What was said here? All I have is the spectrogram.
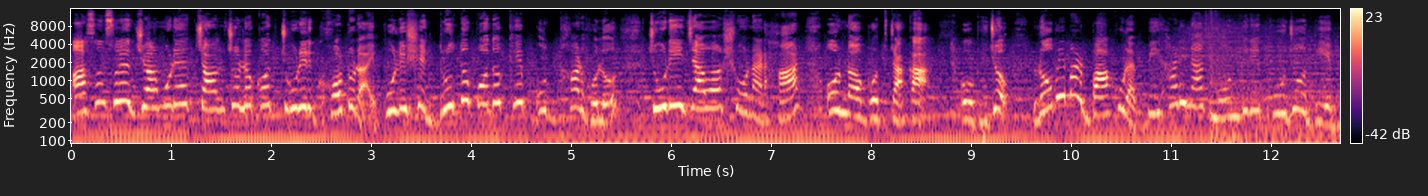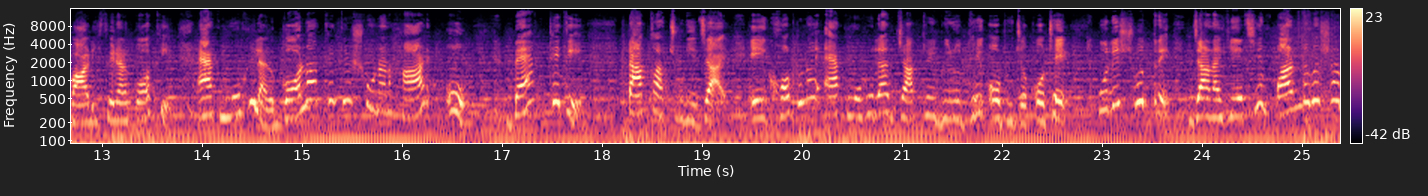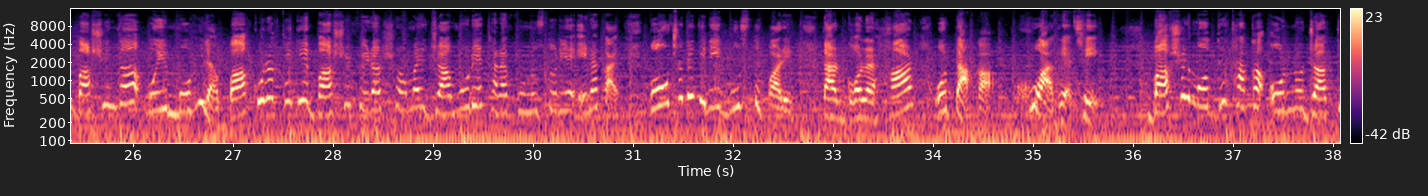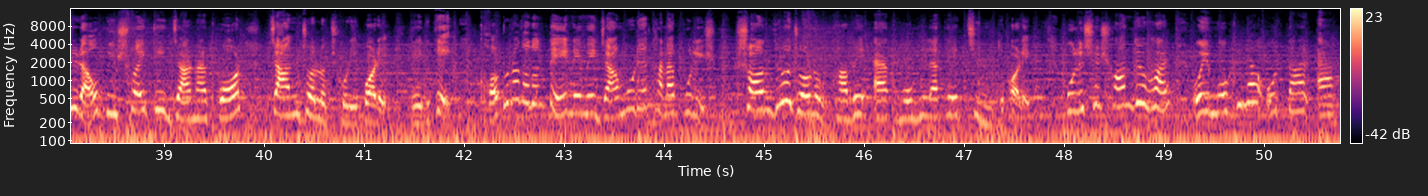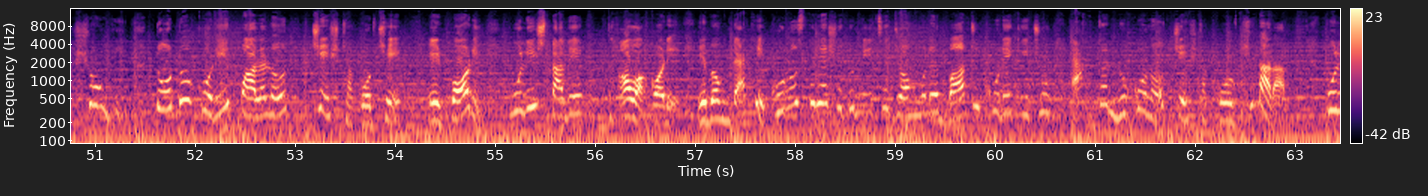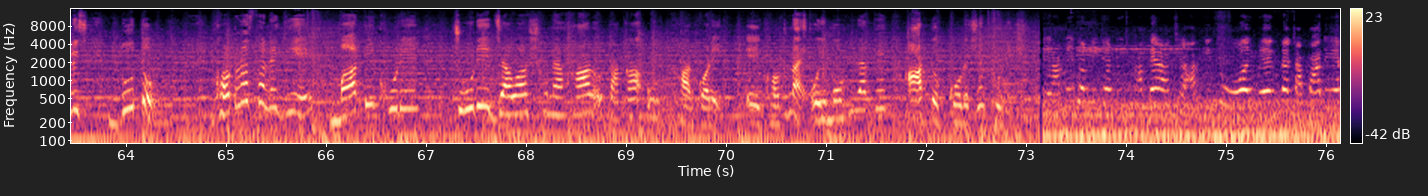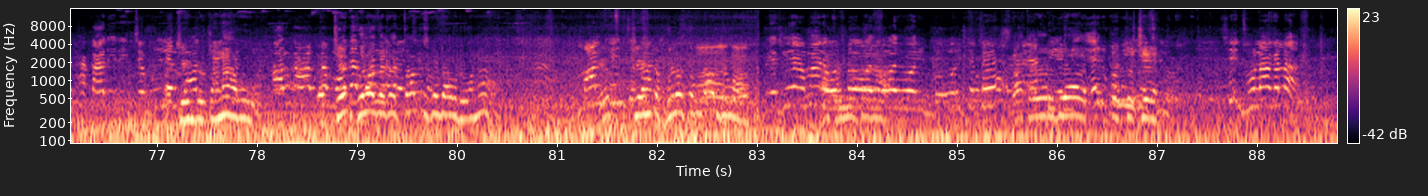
আসানসোলের জামুরে চাঞ্চল্যকর চুরির ঘটনায় পুলিশের দ্রুত পদক্ষেপ উদ্ধার হলো চুরি যাওয়া সোনার হার ও নগদ টাকা। অভিযোগ, রবিবার বাঁকুড়া বিহারীনাথ মন্দিরে পুজো দিয়ে বাড়ি ফেরার পথে এক মহিলার গলা থেকে সোনার হার ও ব্যাগ থেকে টাকা চুরি যায়। এই ঘটনায় এক মহিলা যাত্রীর বিরুদ্ধে অভিযোগ ওঠে। পুলিশ সূত্রে জানা গিয়েছে পাণ্ডবেশ্বর বাসিন্দা ওই মহিলা বাঁকুড়া থেকে বাসে ফেরার সময় জামুরিয়া থানা কুনুস্তরিয়া এলাকায় পৌঁছাতে তিনি বুঝতে পারেন, তার গলার হার ও টাকা খোয়া গেছে। বাসের মধ্যে থাকা অন্য যাত্রীরাও বিষয়টি জানার পর চাঞ্চল্য ছড়িয়ে পড়ে। এদিকে ঘটনা তদন্তে নেমে জামুরিয়া থানা পুলিশ সন্দেহজনকভাবে এক মহিলাকে চিহ্নিত করে। পুলিশের সন্দেহ হয়, ওই মহিলা ও তার এক সঙ্গী টোটো করে পালানোর চেষ্টা করছে। এরপরই পুলিশ তাদের ধাওয়া করে এবং দেখে কুনুস্তিরিয়া সেতুর নিচে জঙ্গলে বাটি খুঁড়ে কিছু একটা লুকোনোর চেষ্টা করছে তারা। পুলিশ দ্রুত ঘটনাস্থলে গিয়ে মাটি খুঁড়ে চুরি যাওয়া সোনা হার ও টাকা উদ্ধার করে। এই ঘটনায় ওই মহিলাকে আটক করেছে পুলিশ। আমি তো আছে আর কিন্তু ওই ব্যাগটা চাপা দিয়ে ঢাকা দিয়ে দিচ্ছে বুঝলেন? চেন তো টানা হালকা হালকা চেন দেখা হচ্ছে। চল্লিশ ঘণ্টা উঠবো না। মাল কিনছে চেনটা খুলে তো না উঠবো ব্যাগে আমার অন্য ওই ওই ওই ওইটাতে সাত হাজার রুপিয়া চেন। ছিল। সেই ঝোলা গেলা।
